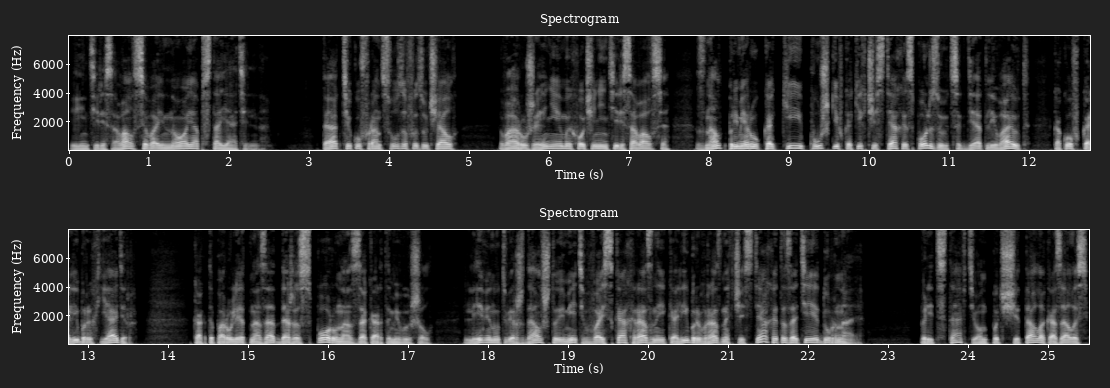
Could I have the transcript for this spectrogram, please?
и интересовался войной обстоятельно. Тактику французов изучал Вооружением их очень интересовался. Знал, к примеру, какие пушки в каких частях используются, где отливают, каков калибр их ядер. Как-то пару лет назад даже спор у нас за картами вышел. Левин утверждал, что иметь в войсках разные калибры в разных частях — это затея дурная. Представьте, он подсчитал, оказалось,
